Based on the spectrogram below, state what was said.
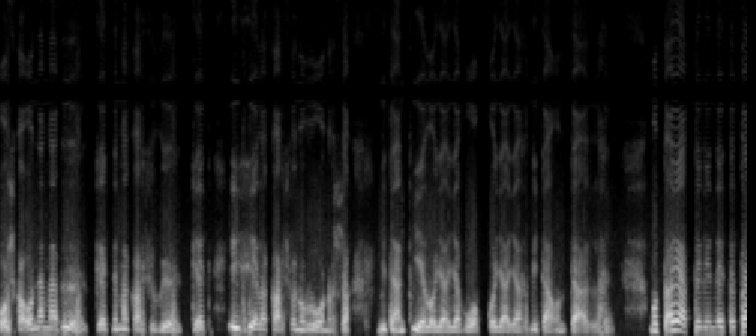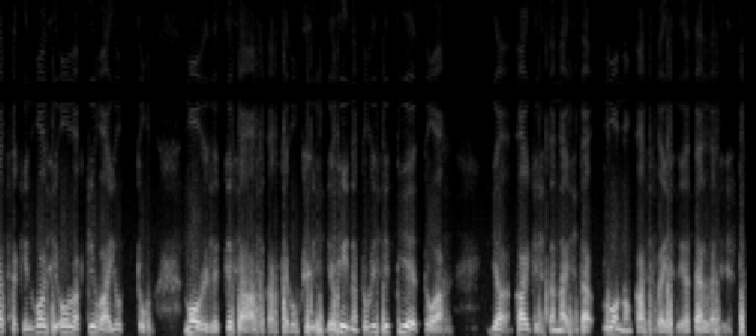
koska on nämä vyöhykkeet, nämä kasvivyöhykkeet. Ei siellä kasvanut luonnossa mitään kieloja ja vuokkoja ja mitä on täällä. Mutta ajattelin, että tässäkin voisi olla kiva juttu nuorille kesäaskarteluksi. Ja siinä tulisi tietoa ja kaikista näistä luonnonkasveista ja tällaisista.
